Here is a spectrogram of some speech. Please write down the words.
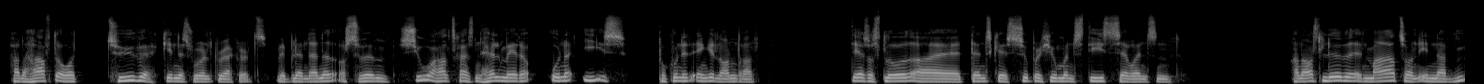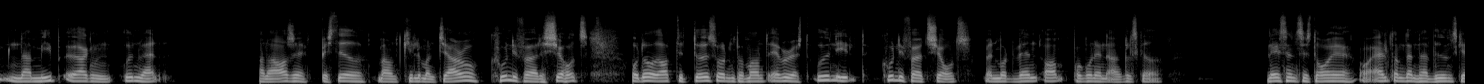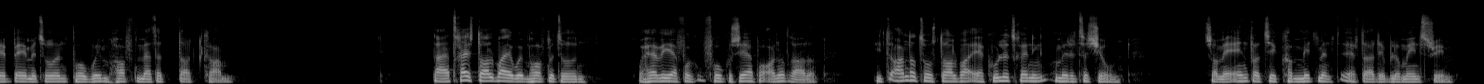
Han har haft over 20 Guinness World Records ved blandt andet at svømme 57,5 meter under is på kun et enkelt åndedræt. Det er så slået af øh, danske superhuman Stig Severinsen. Han har også løbet en maraton i Namib-ørkenen uden vand. Han har også besteget Mount Kilimanjaro kun i 40 shorts, og nået op til dødshunden på Mount Everest uden ilt, kun i 40 shorts, men måtte vende om på grund af en ankelskade. Læs hans historie og alt om den her videnskab bag metoden på wimhofmethod.com. Der er tre stolper i Wim Hof-metoden, og her vil jeg fokusere på åndedrættet. De andre to stolper er kuldetræning og meditation, som er ændret til commitment efter at det blev mainstream.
